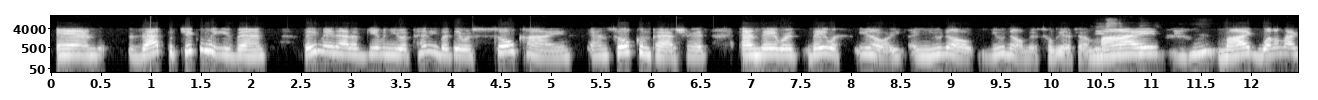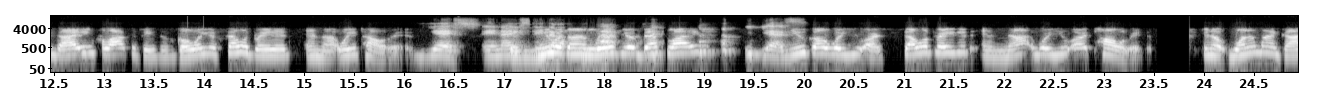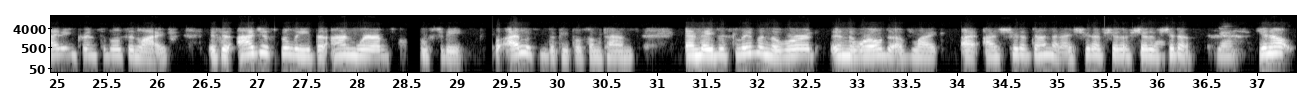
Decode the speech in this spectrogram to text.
and that particular event they may not have given you a penny, but they were so kind and so compassionate, and they were they were you know and you know you know Miss Julieta, my Mhm. my one of my guiding philosophies is go where you're celebrated and not where you're tolerated. yes and i If see you are going to live your best life, yes you go where you are celebrated and not where you are tolerated. You know, one of my guiding principles in life is that I just believe that I'm where I'm supposed to be. I listen to people sometimes and they just live in the word in the world of like, I, I should have done that. I should have, should have, should have, should have. Yeah. You know,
